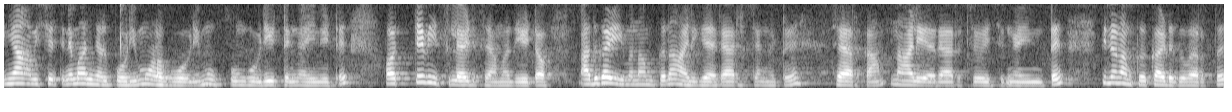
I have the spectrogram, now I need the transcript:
ഇനി ആവശ്യത്തിന് മഞ്ഞൾപ്പൊടിയും മുളക് പൊടിയും ഉപ്പും കൂടി ഇട്ടും കഴിഞ്ഞിട്ട് ഒറ്റ വീസിലടിച്ചാൽ മതി കേട്ടോ. അത് കഴിയുമ്പോൾ നമുക്ക് നാളികേരം അരച്ചങ്ങോട്ട് ചേർക്കാം. നാളികേര അരച്ച് ഒഴിച്ച് കഴിഞ്ഞിട്ട് പിന്നെ നമുക്ക് കടുക് വറുത്ത്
